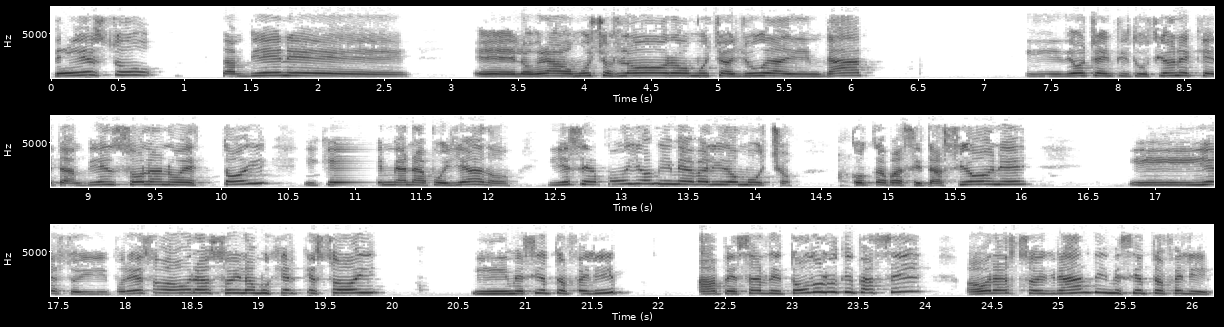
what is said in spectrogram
de eso también he, logrado muchos logros, mucha ayuda de INDAP y de otras instituciones que también sola no estoy y que me han apoyado. Y ese apoyo a mí me ha valido mucho, con capacitaciones y eso. Y por eso ahora soy la mujer que soy y me siento feliz a pesar de todo lo que pasé. Ahora soy grande y me siento feliz.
